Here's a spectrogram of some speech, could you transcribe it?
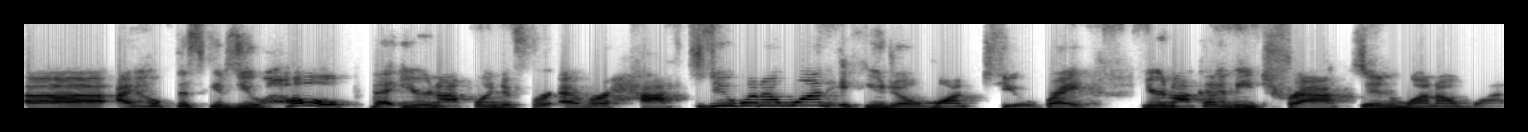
uh, I hope this gives you hope that you're not going to forever have to do one on one if you don't want to, right? You're not going to be trapped in one on one.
